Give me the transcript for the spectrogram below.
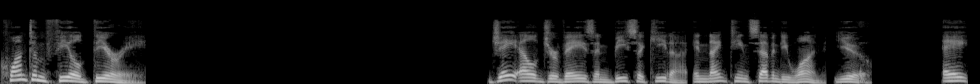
Quantum field theory. J. L. Gervais and B. Sakita in 1971, U. A.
